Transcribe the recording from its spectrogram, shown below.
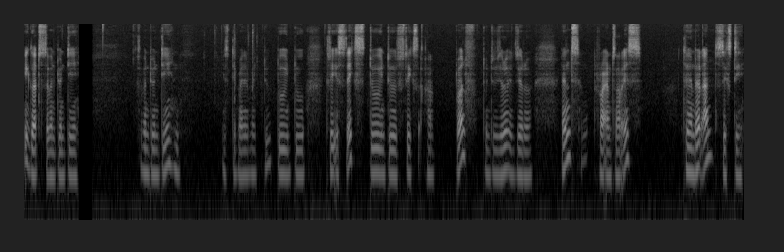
we got 720 720 is divided by 2 2 into 3 is 6 2 into 6 are 12 20 0 is 0 then right answer is 360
